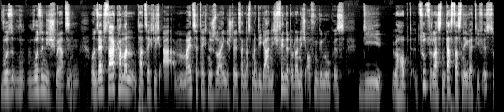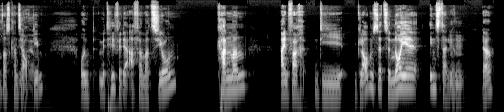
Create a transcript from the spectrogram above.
wo, wo, wo sind die Schmerzen? Mhm. Und selbst da kann man tatsächlich äh, mindset-technisch so eingestellt sein, dass man die gar nicht findet oder nicht offen genug ist, die überhaupt zuzulassen, dass das negativ ist. Sowas kann es ja, ja, auch ja. geben. Und mit Hilfe der Affirmation kann man einfach die Glaubenssätze neue installieren. Mhm. Ja.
